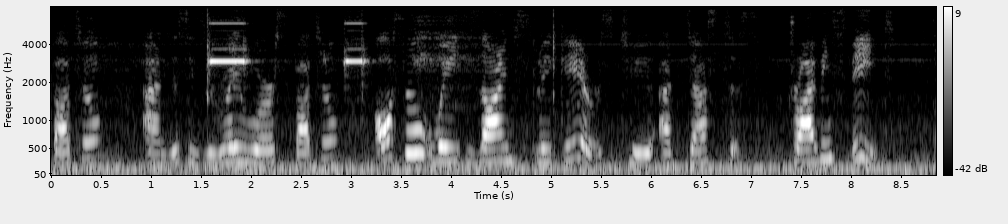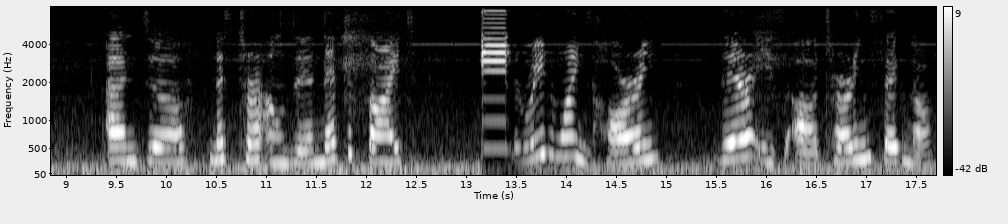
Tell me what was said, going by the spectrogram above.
button and this is reverse button also we designed three gears to adjust driving speed. And uh, let's turn on the left side. The red one is horn there is a turning signal.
